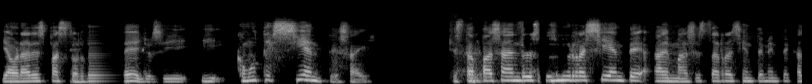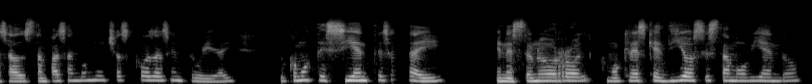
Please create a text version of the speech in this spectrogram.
Y ahora eres pastor de, ellos. ¿Y, ¿Y cómo te sientes ahí? ¿Qué está pasando? Esto es muy reciente, además estás recientemente casado, están pasando muchas cosas en tu vida. ¿Y cómo te sientes ahí en este nuevo rol? ¿Cómo crees que Dios se está moviendo?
